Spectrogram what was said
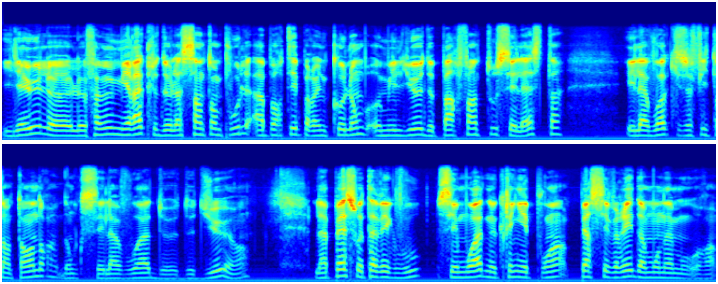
il y a eu le, fameux miracle de la Sainte Ampoule apporté par une colombe au milieu de parfums tout célestes et la voix qui se fit entendre donc c'est la voix de, Dieu hein. La paix soit avec vous c'est moi ne craignez point persévérez dans mon amour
